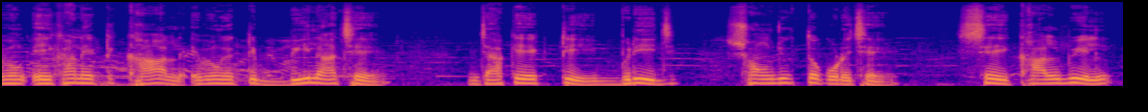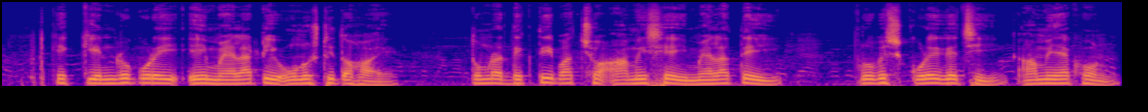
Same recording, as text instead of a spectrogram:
এবং এইখানে একটি খাল এবং একটি বিল আছে, যাকে একটি ব্রিজ সংযুক্ত করেছে। সেই খাল বিলকে কেন্দ্র করেই এই মেলাটি অনুষ্ঠিত হয়। তোমরা দেখতেই পাচ্ছ, আমি সেই মেলাতেই প্রবেশ করে গেছি। আমি এখন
